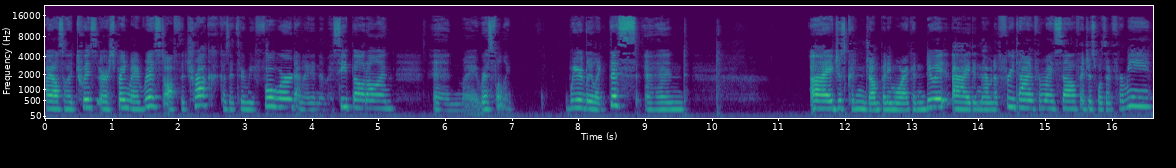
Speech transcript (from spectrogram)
I also had twist or sprained my wrist off the truck because it threw me forward and I didn't have my seatbelt on and my wrist went like weirdly like this and I just couldn't jump anymore. I couldn't do it. I didn't have enough free time for myself. It just wasn't for me.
